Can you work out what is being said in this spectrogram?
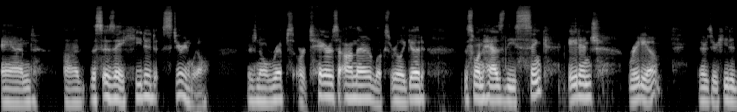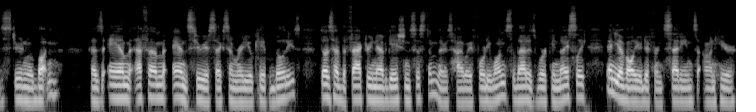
And uh, this is a heated steering wheel. There's no rips or tears on there. Looks really good. This one has the sync 8 inch radio. There's your heated steering wheel button. Has AM, FM, and Sirius XM radio capabilities. Does have the factory navigation system. There's Highway 41, so that is working nicely. And you have all your different settings on here,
